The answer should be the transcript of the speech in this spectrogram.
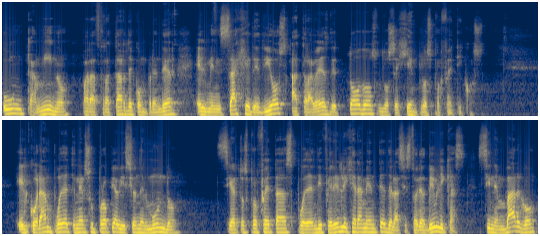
un camino para tratar de comprender el mensaje de Dios a través de todos los ejemplos proféticos. El Corán puede tener su propia visión del mundo, Ciertos profetas pueden diferir ligeramente de las historias bíblicas. Sin embargo,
